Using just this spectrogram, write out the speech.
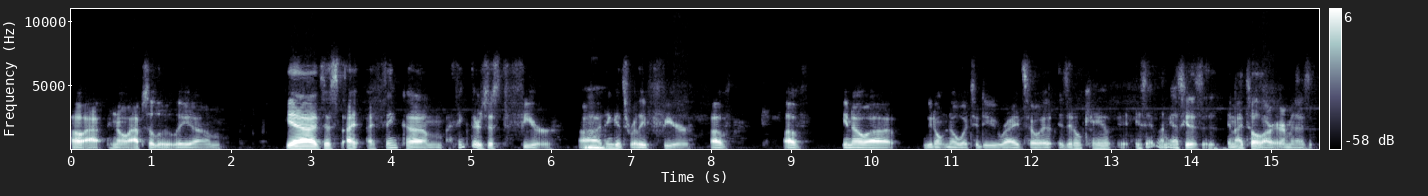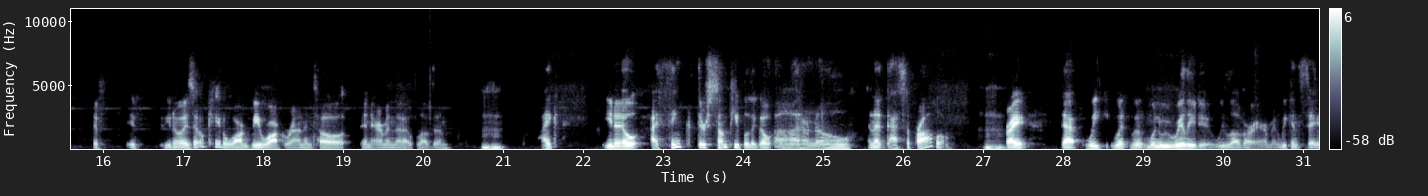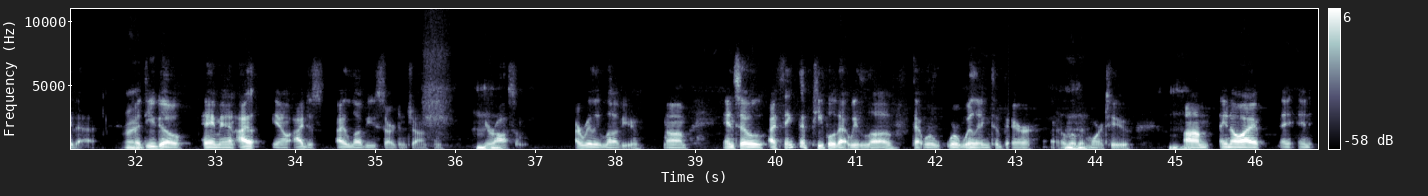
Oh no absolutely. Um yeah just i i think um i think there's just fear. Uh, mm. i think it's really fear of of you know uh we don't know what to do, right? So is it okay? Is it? Let me ask you this, and I tell our airmen, if if you know, is it okay to walk, be walk around and tell an airman that I love them? Mm-hmm. Like, you know, I think there's some people that go, oh, I don't know, and that, that's the problem, mm-hmm. right? That we when when we really do, we love our airmen. We can say that, right. but you go, hey man, I you know, I just I love you, Sergeant Johnson. Mm-hmm. You're awesome. I really love you. Um, and so I think the people that we love that we're, we're willing to bear a mm-hmm. little bit more too. Mm-hmm. Um, you know, I, and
